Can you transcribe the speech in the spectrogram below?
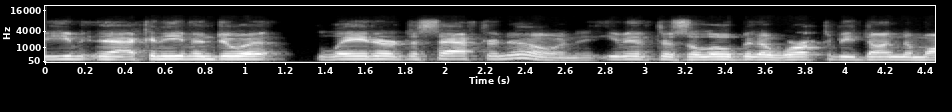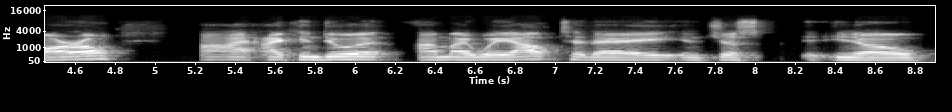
even, I can even do it later this afternoon, even if there's a little bit of work to be done tomorrow. I, I can do it on my way out today and just, you know,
